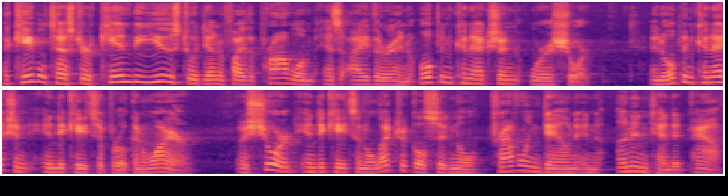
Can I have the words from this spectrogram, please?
A cable tester can be used to identify the problem as either an open connection or a short. An open connection indicates a broken wire. A short indicates an electrical signal traveling down an unintended path,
